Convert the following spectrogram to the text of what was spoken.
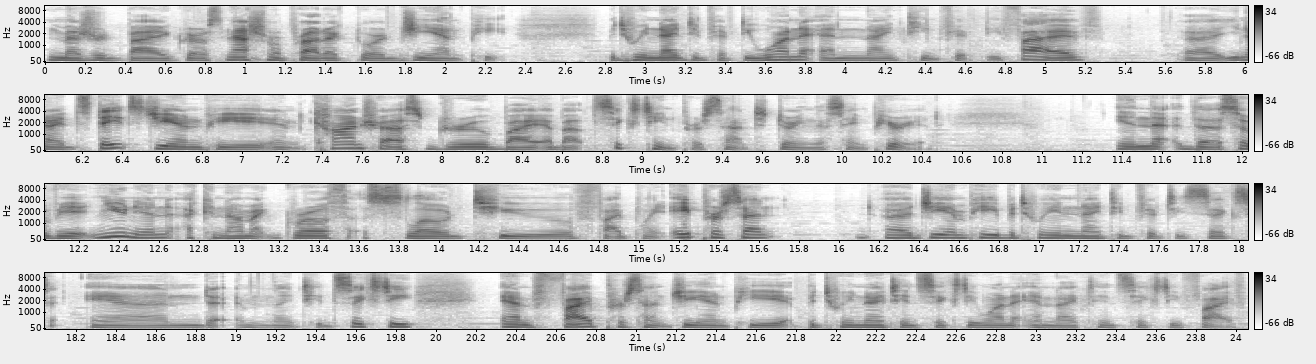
measured by gross national product or GNP. Between 1951 and 1955, uh, United States GNP, in contrast, grew by about 16% during the same period. In the Soviet Union, economic growth slowed to 5.8% uh, GNP between 1956 and 1960, and 5% GNP between 1961 and 1965.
